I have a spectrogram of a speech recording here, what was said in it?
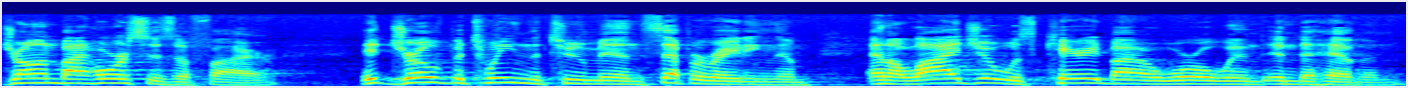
drawn by horses of fire. It drove between the two men, separating them, and Elijah was carried by a whirlwind into heaven.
